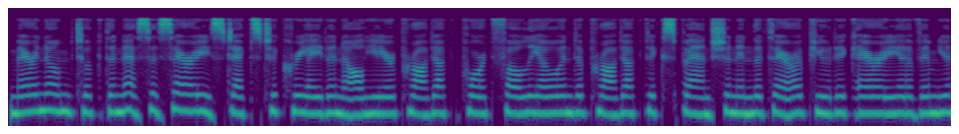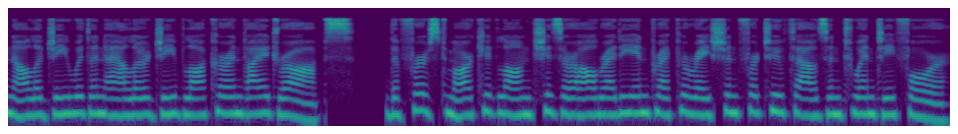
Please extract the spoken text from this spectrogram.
Marinomed took the necessary steps to create an all-year product portfolio and a product expansion in the therapeutic area of immunology with an allergy blocker and eye drops. The first market launches are already in preparation for 2024.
